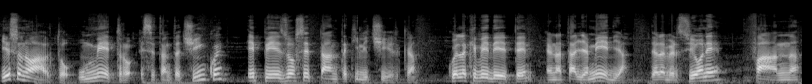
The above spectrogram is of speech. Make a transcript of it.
Io sono alto 1,75 m e peso 70 kg circa. Quella che vedete è una taglia media della versione Fan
